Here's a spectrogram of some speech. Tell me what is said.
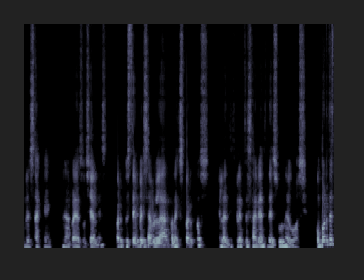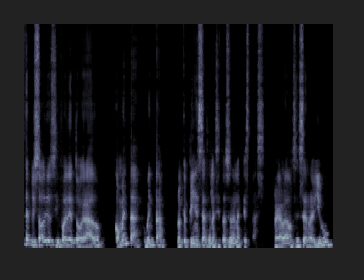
mensaje en las redes sociales, para que usted empiece a hablar con expertos en las diferentes áreas de su negocio. Comparte este episodio si fue de tu agrado. Comenta, comenta lo que piensas en la situación en la que estás. Regálanos ese review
